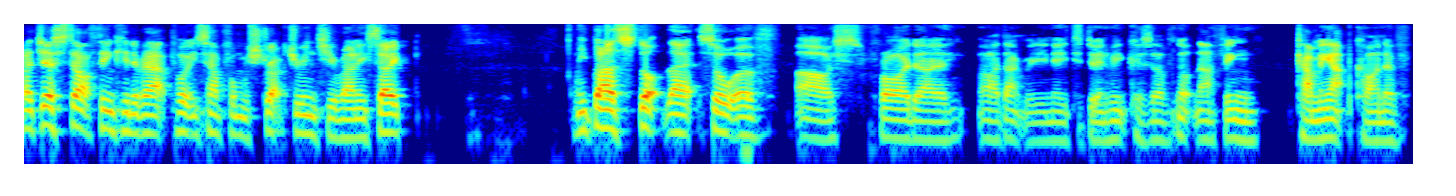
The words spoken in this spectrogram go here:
but just start thinking about putting some form of structure into your running. So it does stop that sort of oh it's friday i don't really need to do anything because i've got nothing coming up kind of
